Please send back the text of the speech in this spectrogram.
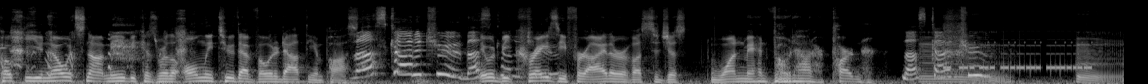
Pokey, you know it's not me because we're the only two that voted out the imposter. That's kind of true. That's It would be crazy True. for either of us to just one man vote out our partner. That's kind of true. Hmm.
